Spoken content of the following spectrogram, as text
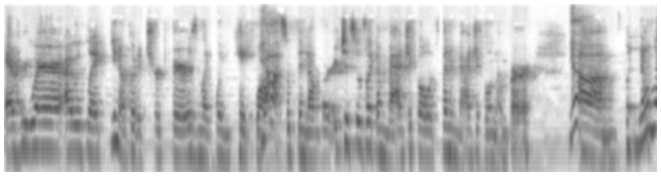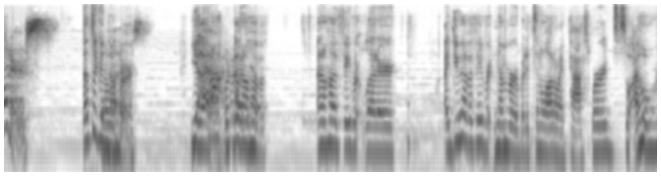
everywhere. I would like, you know, go to church fairs and like win cakewalks yeah. with the number. It just was like a magical, it's been a magical number. Yeah. Um, but no letters. That's a good no number. Letters. Yeah, yeah. I don't, I don't have a I don't have a favorite letter. I do have a favorite number, but it's in a lot of my passwords, so I will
